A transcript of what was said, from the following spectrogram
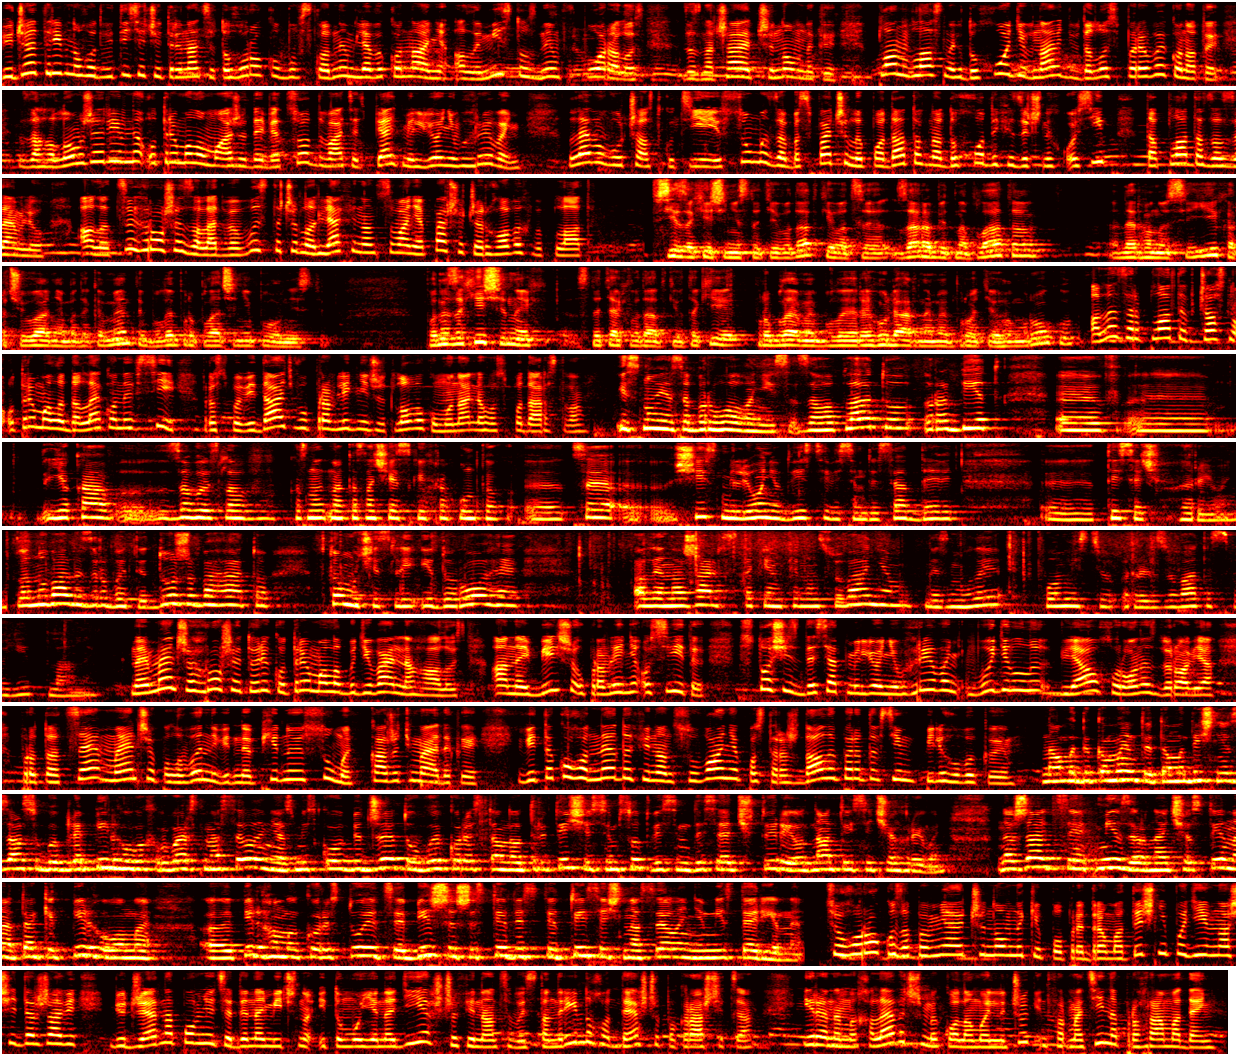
Бюджет рівного 2013 року був складним для виконання, але місто з ним впоралось, зазначають чиновники. План власних доходів навіть вдалося перевиконати. Загалом же рівне отримало майже 925 мільйонів гривень. Левову частку цієї суми забезпечили податок на доходи фізичних осіб та плата за землю. Але цих грошей заледве вистачило для фінансування першочергових виплат. Всі захищені статті видатків, це заробітна плата, енергоносії, харчування, медикаменти були проплачені повністю. По незахищених статтях видатків такі проблеми були регулярними протягом року. Але зарплати вчасно отримали далеко не всі, розповідають в управлінні житлово-комунального господарства. Існує заборгованість за оплату робіт, е, е, яка е, зависла на казначейських рахунках. Це е, 6 мільйонів 289 е, тисяч гривень. Планували зробити дуже багато, в тому числі і дороги. Але, на жаль, з таким фінансуванням не змогли повністю реалізувати свої плани. Найменше грошей торік отримала будівельна галузь, а найбільше управління освіти. 160 мільйонів гривень виділили для охорони здоров'я. Проте це менше половини від необхідної суми, кажуть медики. Від такого недофінансування постраждали передусім пільговики. На медикаменти та медичні засоби для пільгових верст населення з міського бюджету використано 3784,1 тисяча гривень. На жаль, це мізерна частина, так як пільговими пільгами користується більше 60 тисяч населення міста Рівне. Цього року запевняють чиновники, попри драматичні події в нашій державі, бюджет наповнюється динамічно, і тому є надія, що фінансовий стан рівного дещо покращиться. Ірина Михалевич, Микола Мельничук. Інформаційна програма День.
